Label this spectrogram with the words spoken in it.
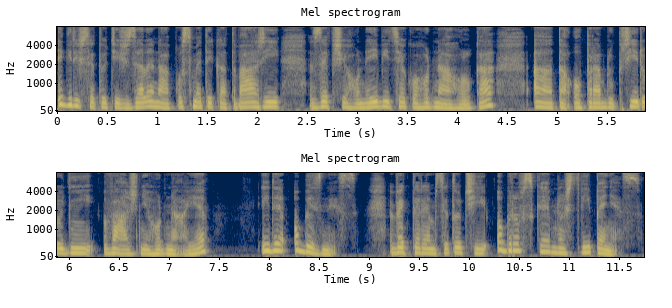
I když se totiž zelená kosmetika tváří ze všeho nejvíc jako hodná holka a ta opravdu přírodní vážně hodná je, jde o biznis, ve kterém se točí obrovské množství peněz.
